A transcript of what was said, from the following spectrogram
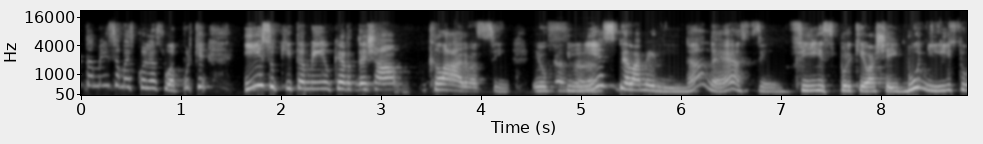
também isso é uma escolha sua. Porque isso que também eu quero deixar claro, assim, eu Aham. fiz pela Melina, né, assim, fiz porque eu achei bonito,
